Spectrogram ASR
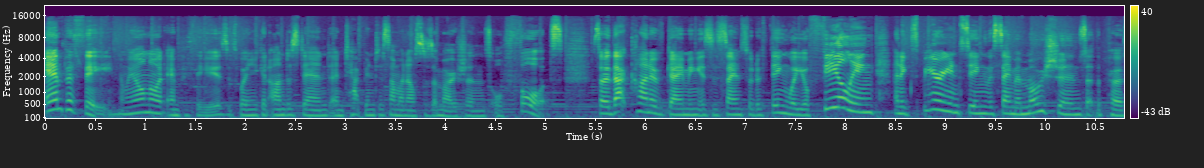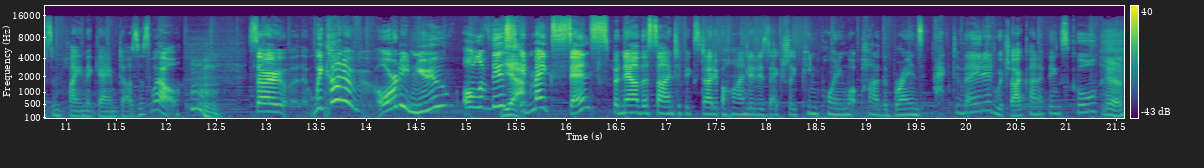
empathy. And we all know what empathy is it's when you can understand and tap into someone else's emotions or thoughts. So that kind of gaming is the same sort of thing where you're feeling and experiencing the same emotions that the person playing the game does as well. Hmm. So we kind of already knew all of this. Yeah. It makes sense, but now the scientific study behind it is actually pinpointing what part of the brain's activated, which I kind of think is cool. Yeah.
